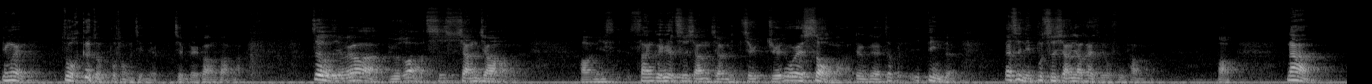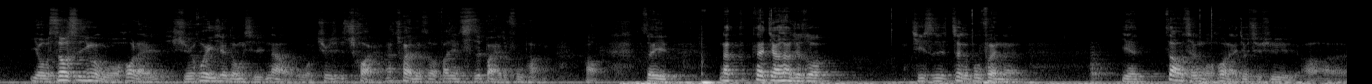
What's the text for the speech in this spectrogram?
因为。做各种不同的减肥减肥方法嘛，这种减肥方法，比如说啊，吃香蕉好了，好，你三个月吃香蕉，你绝绝对会瘦嘛，对不对？这不一定的，但是你不吃香蕉，开始就复胖了，好，那有时候是因为我后来学会一些东西，那我去去踹，那踹的时候发现失败就复胖了，好，所以那再加上就是说，其实这个部分呢，也造成我后来就去去呃。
